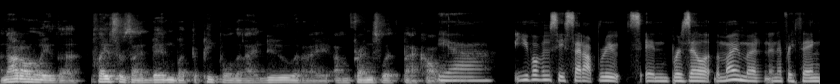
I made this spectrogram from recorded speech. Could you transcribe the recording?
Not only the places I've been, but the people that I knew and I, I'm friends with back home. Yeah. You've obviously set up roots in Brazil at the moment and everything.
